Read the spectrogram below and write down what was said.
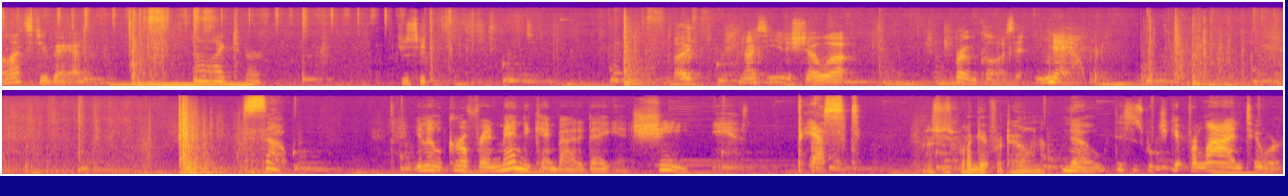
Well, that's too bad. I liked her. Did you see? Hey, Nice of you to show up. Broom closet, now. So, your little girlfriend Mandy came by today, and she is pissed. This is what I get for telling her. No, this is what you get for lying to her.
